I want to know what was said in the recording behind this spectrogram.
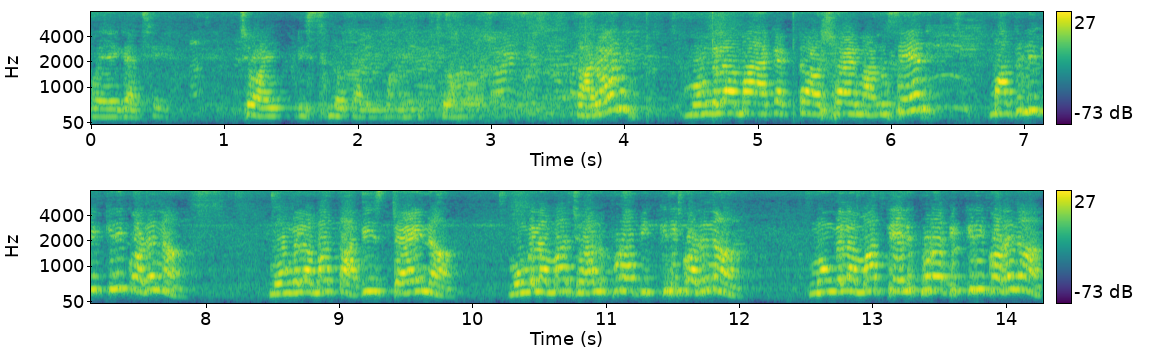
হয়ে গেছে। জয় কৃষ্ণকালী মায়ের জয়। কারণ মঙ্গলা মা এক একটা অসহায় মানুষের মাদুলি বিক্রি করে না। মঙ্গলা মা তাবিজ দেয় না। মঙ্গলা মা জল পোড়া বিক্রি করে না। মঙ্গলা মা তেল পোড়া বিক্রি করে না।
